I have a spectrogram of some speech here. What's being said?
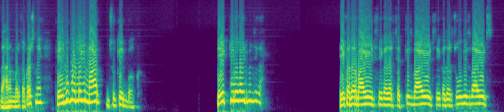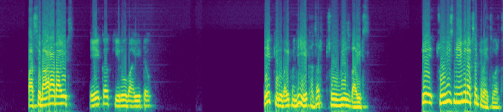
दहा नंबरचा प्रश्न आहे. फेसबुक म्हटलं की मार्क झुकेबर्ग एक किलो बाईट म्हणजे काय? एक हजार बाईट्स एक हजार छत्तीस बाईट्स एक हजार चोवीस बाईट्स पाचशे बारा बाईट्स एक किलो बाईट एक किलो बाईट म्हणजे एक हजार चोवीस बाईट्स. ते चोवीस नेहमी लक्षात ठेवायचं वरच.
